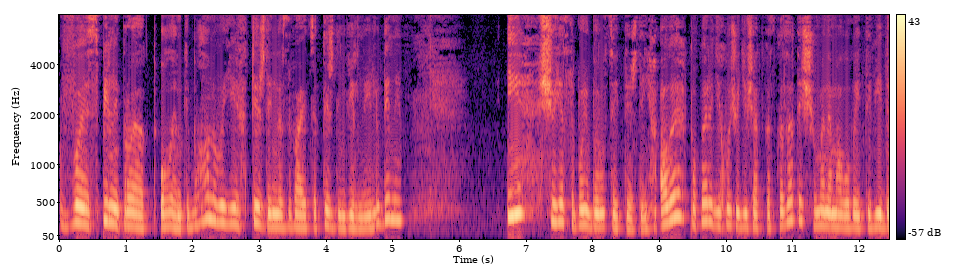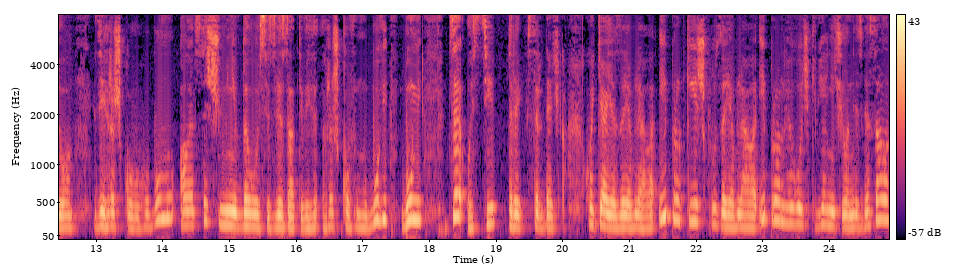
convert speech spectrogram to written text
в спільний проект Оленки Буганової. Тиждень називається Тиждень вільної людини. Що я з собою беру цей тиждень. Але попереді хочу, дівчатка, сказати, що в мене мало вийти відео з іграшкового буму, але все, що мені вдалося зв'язати в іграшковому бумі, це ось ці три сердечка. Хоча я заявляла і про кішку, заявляла і про ангелочків, я нічого не зв'язала,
